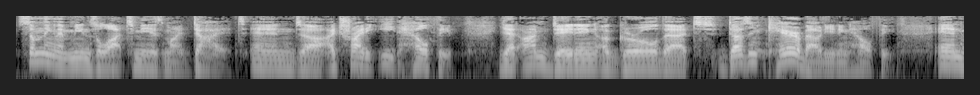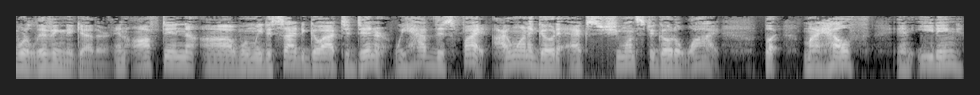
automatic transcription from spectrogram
something that means a lot to me is my diet, and uh, I try to eat healthy. Yet I'm dating a girl that doesn't care about eating healthy, and we're living together. And often, uh, when we decide to go out to dinner, we have this fight. I want to go to X, she wants to go to Y, but my health and eating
